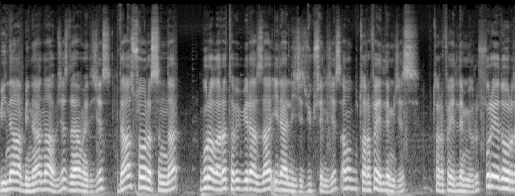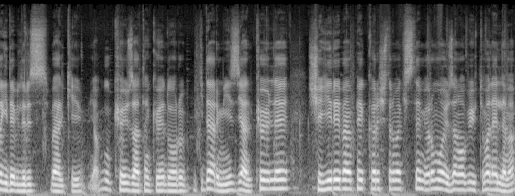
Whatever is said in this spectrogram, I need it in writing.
bina bina ne yapacağız? Devam edeceğiz. Daha sonrasında buralara tabii biraz daha ilerleyeceğiz, yükseleceğiz ama bu tarafa ellemeyeceğiz. Bu tarafa ellemiyoruz. Buraya doğru da gidebiliriz belki. Ya bu köy zaten köye doğru gider miyiz? Yani köyle şehri ben pek karıştırmak istemiyorum. O yüzden o büyük ihtimal ellemem.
